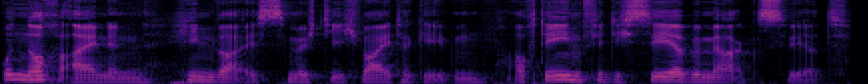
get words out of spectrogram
Und noch einen Hinweis möchte ich weitergeben. Auch den finde ich sehr bemerkenswert.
